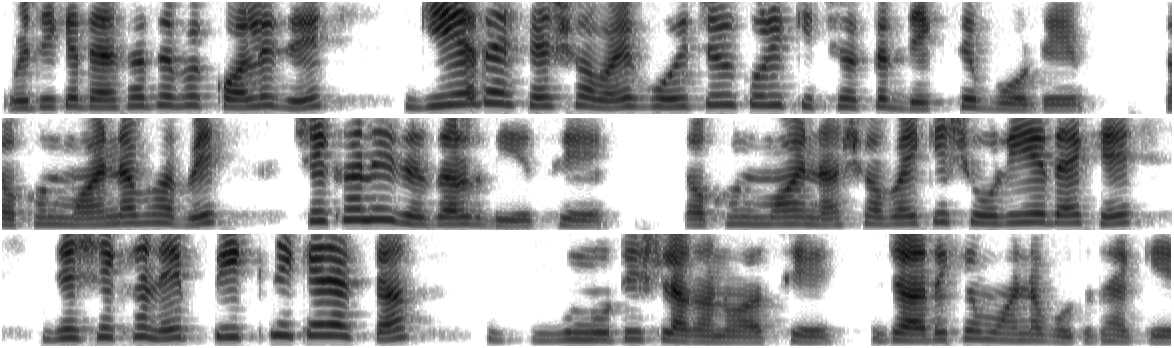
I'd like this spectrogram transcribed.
ওইদিকে দেখা যাবে কলেজে গিয়ে দেখে সবাই হইচই করে কিছু একটা দেখছে বোর্ডে। তখন ময়না ভাবে সেখানে রেজাল্ট দিয়েছে। তখন ময়না সবাইকে সরিয়ে দেখে যে সেখানে পিকনিকের একটা নোটিশ লাগানো আছে, যা দেখে ময়না বলতে থাকে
